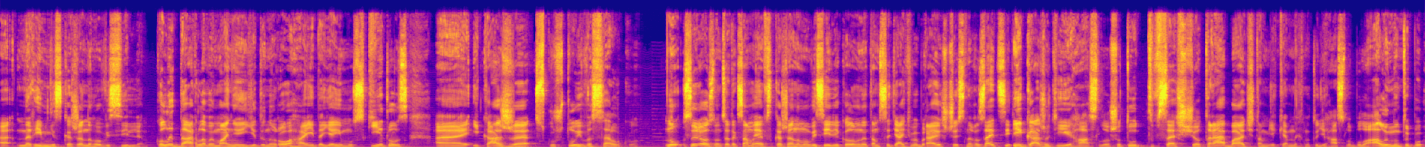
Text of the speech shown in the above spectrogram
е, на рівні скаженого весілля. Коли Дарла виманює єдинорога і дає йому Skittles е, і каже: скуштуй веселку. Ну, серйозно, це так само, як в скаженому весіллі, коли вони там сидять, вибирають щось на розетці і кажуть їй гасло, що тут все, що треба, чи там яке в них на тоді гасло було. Але ну, типу,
